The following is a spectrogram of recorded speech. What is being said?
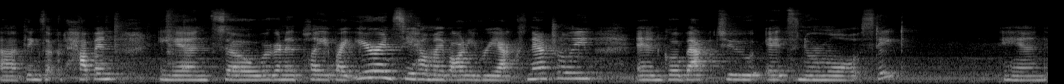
uh, things that could happen. And so we're gonna play it by ear and see how my body reacts naturally and go back to its normal state. And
